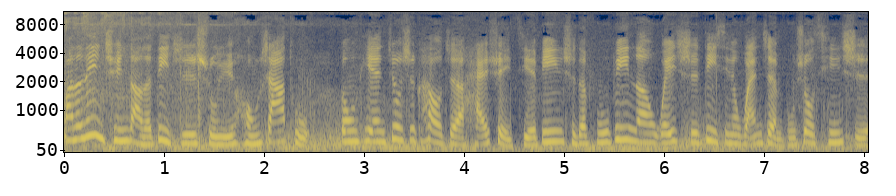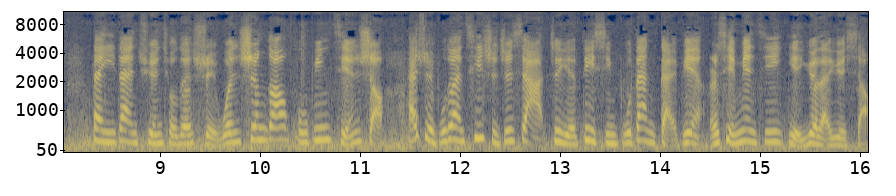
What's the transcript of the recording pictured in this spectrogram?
马德令群岛的地质属于红沙土。冬天就是靠着海水结冰，使得浮冰呢维持地形的完整，不受侵蚀。但一旦全球的水温升高，浮冰减少，海水不断侵蚀之下，这里的地形不但改变，而且面积也越来越小。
